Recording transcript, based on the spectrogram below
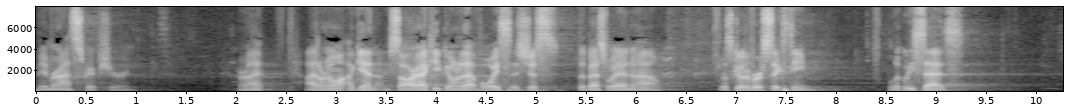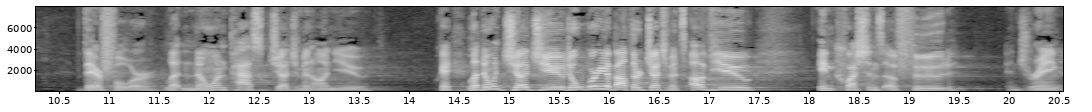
memorize scripture. All right? I don't know. Again, I'm sorry I keep going to that voice. It's just the best way I know how. Let's go to verse 16. Look what he says. Therefore, let no one pass judgment on you. Okay? Let no one judge you. Don't worry about their judgments of you in questions of food and drink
